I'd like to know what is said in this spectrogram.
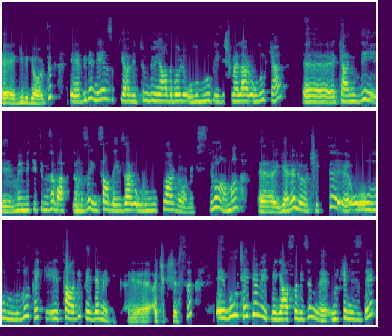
gibi gördük. Bir de ne yazık ki hani tüm dünyada böyle olumlu gelişmeler olurken e, kendi e, memleketimize baktığımızda insan benzer olumluluklar görmek istiyor ama e, yerel ölçekte e, o olumluluğu pek e, takip edemedik e, açıkçası. E, bu chat yönetmeliği aslında bizim e, ülkemizde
